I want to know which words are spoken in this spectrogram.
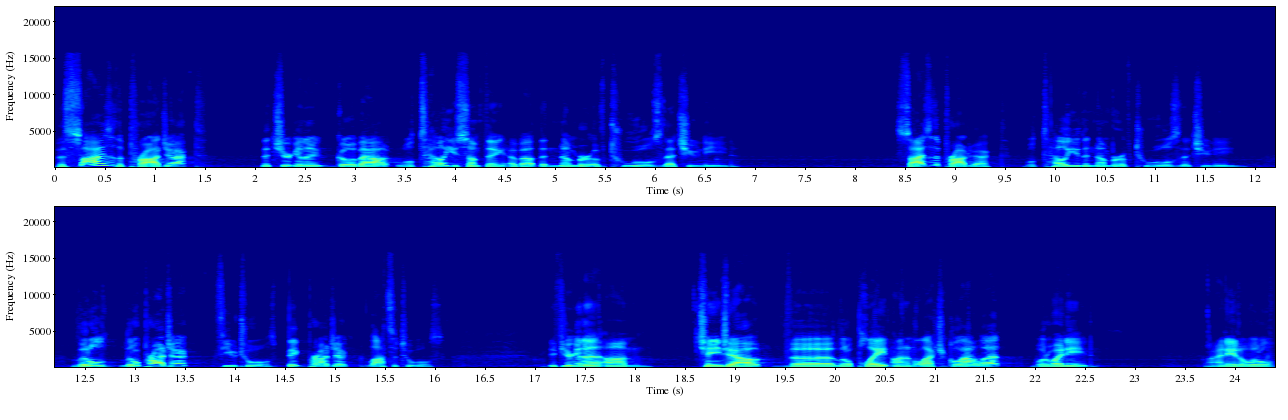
the size of the project that you're going to go about will tell you something about the number of tools that you need. Size of the project will tell you the number of tools that you need. Little, little project, few tools. Big project, lots of tools. If you're going to um, change out the little plate on an electrical outlet, what do I need? I need a little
